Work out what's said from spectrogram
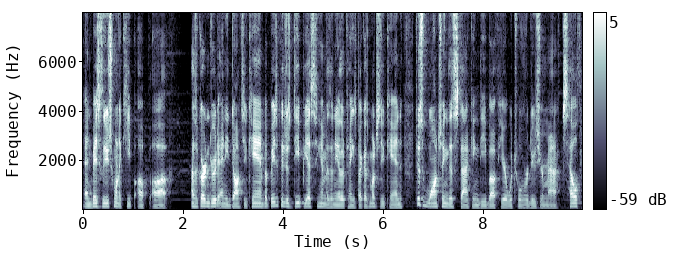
and basically you just want to keep up uh, as a Guardian Druid any dots you can, but basically just DPSing him as any other tank spec as much as you can, just watching this stacking debuff here, which will reduce your max health.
